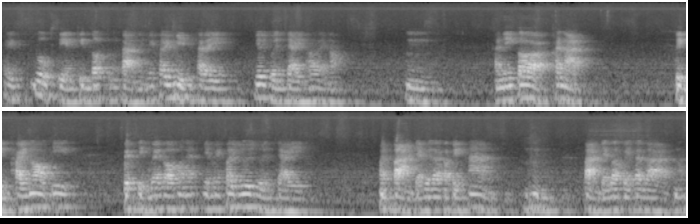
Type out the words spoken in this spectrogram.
ไอ้รูปเสียงกลิ่นรสต่างๆเนี่ยไม่ค่อยมีอะไรยืดเยืนใจเท่าไหร่เนาะอืม อันนี้ก็ขนาดสิ่งภายนอกที่เป็นสิ่งแวดล้อมพวกนี้ยังไม่ค่อยยืดเยืนใจ มันต่างจากเวลาเราไปห้าง ต่างจากเราไปตลาดนะ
